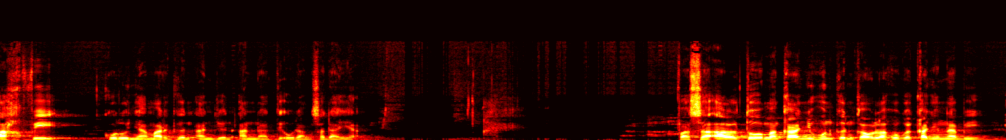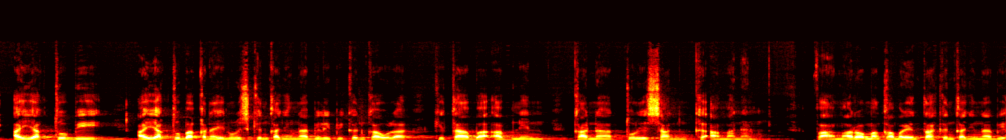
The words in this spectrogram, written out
ahfi kuru nyamarkan anjen anna ti orang sadaya Fasaal tu maka nyuhunkan kaulah huga kanyang nabi ayak tubi ayak tuba kana nuliskan kanyang nabi lipikan kaulah kitaba abnin kana tulisan keamanan. Pak Amaro maka merintahkan kanyang nabi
